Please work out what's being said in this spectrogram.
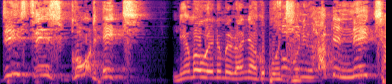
These things God hates. nneɛma wei no ma awurade nyankopɔn So when you have the nature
